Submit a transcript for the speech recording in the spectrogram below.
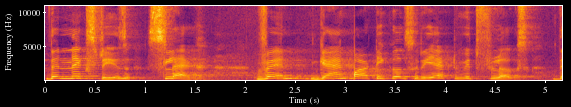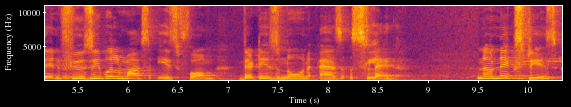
Then next is slag when gangue particles react with flux then fusible mass is formed that is known as slag now next is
